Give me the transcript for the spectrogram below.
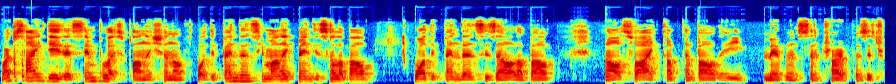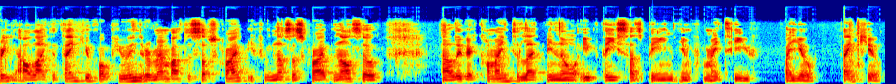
website This is a simple explanation of what dependency management is all about what dependencies are all about and also I talked about the Maven Central Repository. I would like to thank you for viewing. Remember to subscribe if you've not subscribed and also uh, leave a comment to let me know if this has been informative for you. Thank you.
